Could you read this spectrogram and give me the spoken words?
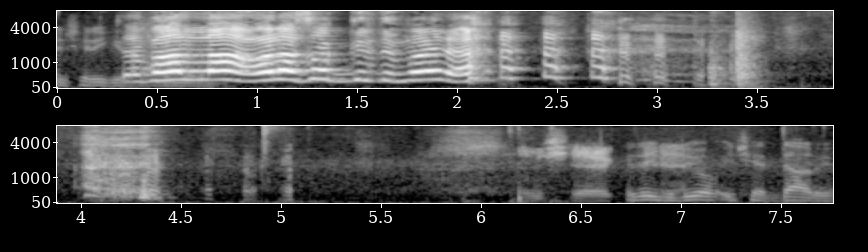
Camdan içeri girdi. Valla ona çok güldüm ya. Bir şey yok. Bir de gidiyor içeride arıyor.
